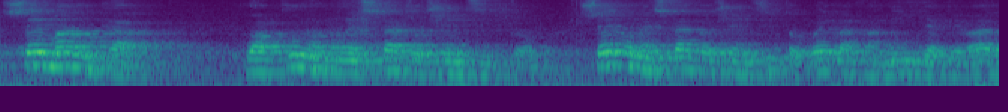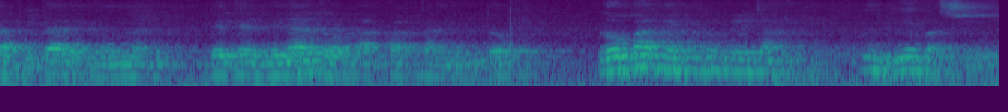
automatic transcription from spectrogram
Se manca qualcuno non è stato censito, se non è stato censito quella famiglia che va ad abitare in un determinato appartamento, lo paga il proprietario. Quindi evasioni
